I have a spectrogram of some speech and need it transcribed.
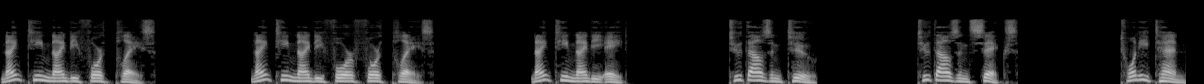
1994 4th place 1994 4th place 1998 2002 2006 2010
